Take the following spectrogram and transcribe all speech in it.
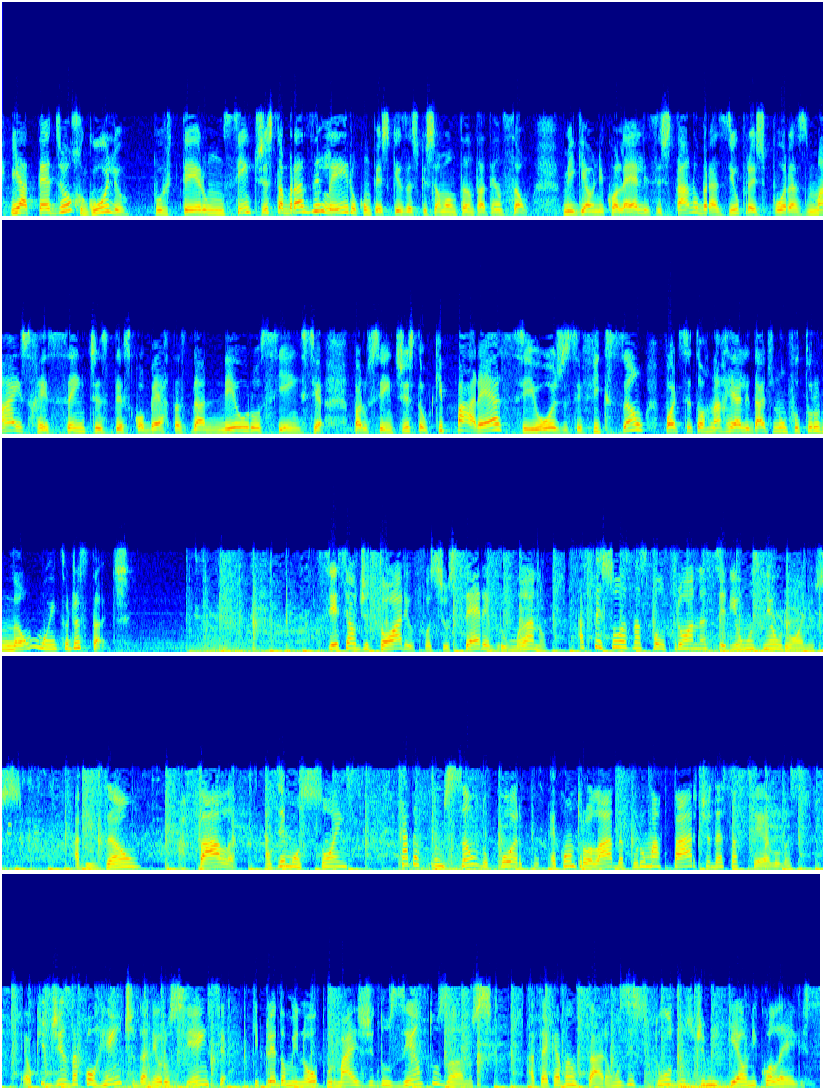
E até de orgulho por ter um cientista brasileiro com pesquisas que chamam tanta atenção. Miguel Nicoleles está no Brasil para expor as mais recentes descobertas da neurociência. Para o cientista, o que parece hoje ser ficção pode se tornar realidade num futuro não muito distante. Se esse auditório fosse o cérebro humano, as pessoas nas poltronas seriam os neurônios. A visão, a fala, as emoções, cada função do corpo é controlada por uma parte dessas células. É o que diz a corrente da neurociência que predominou por mais de 200 anos, até que avançaram os estudos de Miguel Nicoleles.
